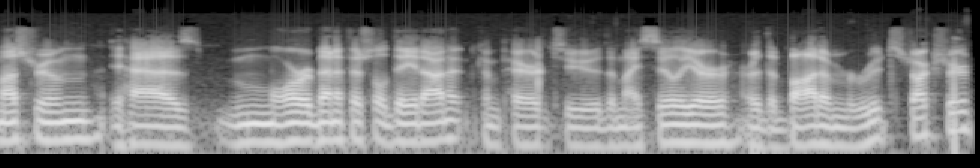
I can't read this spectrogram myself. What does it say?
mushroom, it has more beneficial data on it compared to the mycelial or the bottom root structure.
